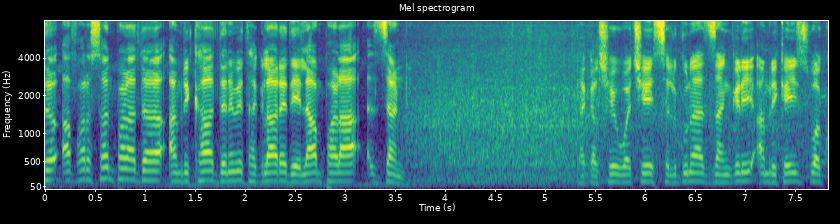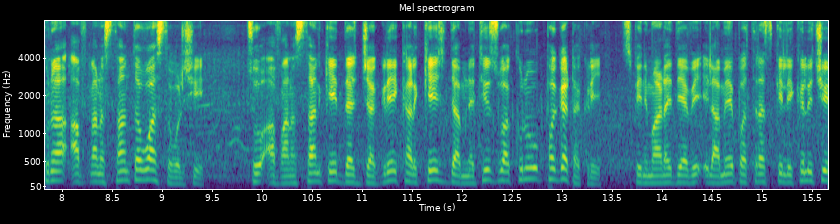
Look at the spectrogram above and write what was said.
د افغانستان په اړه د امریکا د نوې تګلارې د اعلان په اړه ځنډ. ټاکل شوې وه چې سلګونه ځانګړي امریکایي ځواکونه افغانستان ته واستول شي څو افغانستان کې د جګړې کړکېچ د امنیتي ځواکونو په ګټه کړي. سپینې ماڼۍ د یوې اعلامیې په ترڅ کې لیکلي چې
